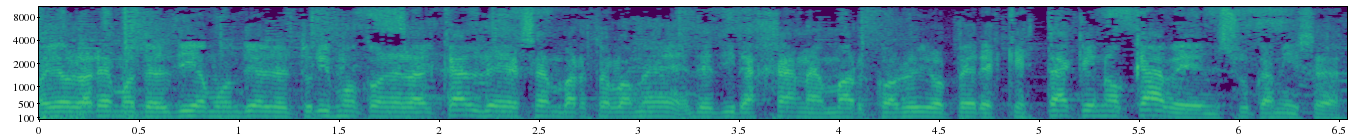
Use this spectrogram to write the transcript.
Hoy hablaremos del Día Mundial del Turismo con el alcalde de San Bartolomé de Tirajana, Marco Aurelio Pérez, que está que no cabe en su camisa.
